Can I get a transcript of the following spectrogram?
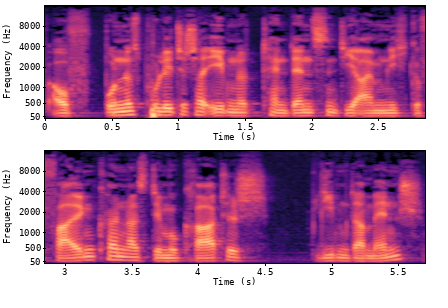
auf bundespolitischer Ebene Tendenzen, die einem nicht gefallen können als demokratisch bliebender Mensch.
